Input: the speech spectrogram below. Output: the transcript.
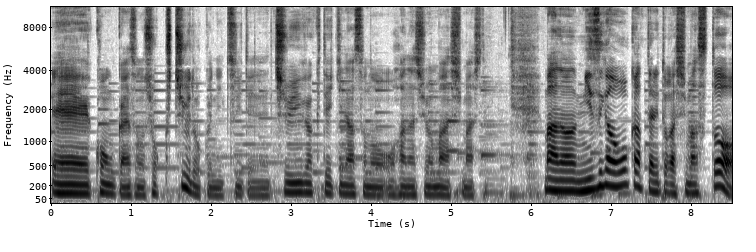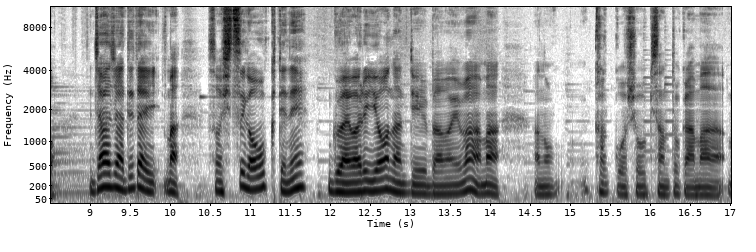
えー、今回その食中毒についてね中医学的なそのお話をまあしました。まああの水が多かったりとかしますとじゃあじゃあ出たりまあその質が多くてね具合悪いよなんていう場合はまああの括弧正気酸とかまあ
